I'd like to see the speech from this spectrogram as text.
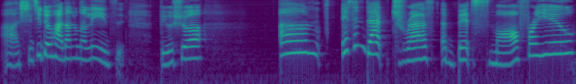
啊、呃、实际对话当中的例子，比如说，嗯、um,，Isn't that dress a bit small for you？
